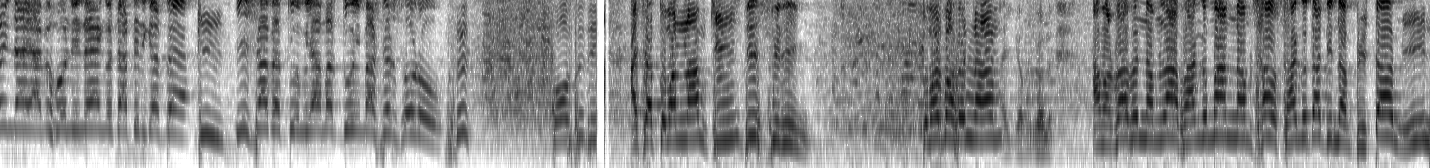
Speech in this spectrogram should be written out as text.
ওই নাই? আমি শুনি নাই এঙ্গো দাদির কাছে। কি? হিসাবে তুমি আমার দুই মাসের আচ্ছা তোমার নাম কি? ডিসপিরিং তোমার বাপের নাম? আমার বাবার নাম লাভ আঙ্গ মার নাম সাউ সাঙ্গ দাদির নাম ভিটামিন।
